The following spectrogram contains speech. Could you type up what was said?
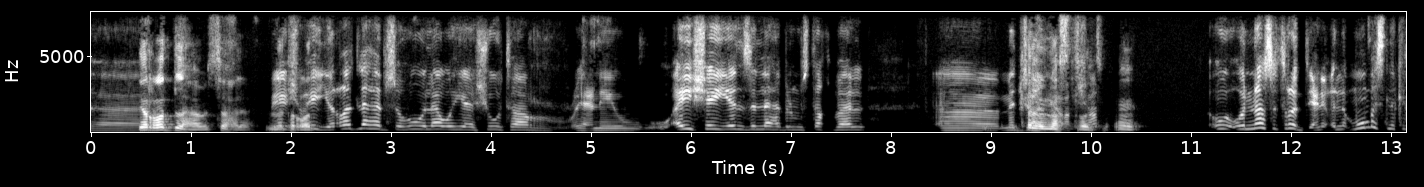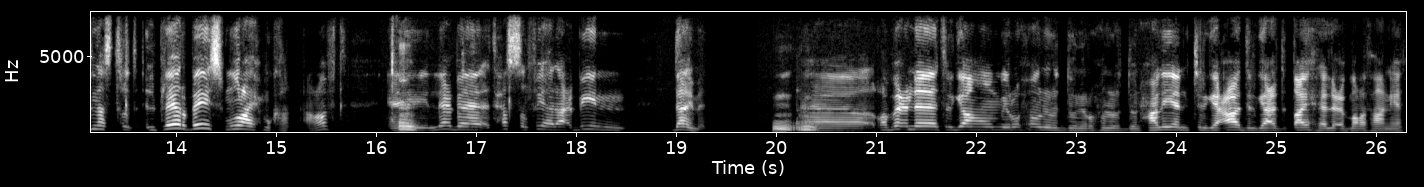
آه، يرد لها سهله ترد. إيه، يرد لها بسهولة وهي shooter يعني وأي شيء ينزل لها بالمستقبل آه، خلي مجاني الناس؟ ترد. و- والناس ترد يعني مو بس إن كل الناس ترد ال player base مو رايح مكان عرفت؟ يعني اللعبة تحصل فيها لاعبين دائما. آه ربعنا تلقاهم يروحون يردون يروحون يردون حاليا تلقى عادل قاعد طايح له لعب مرة ثانية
